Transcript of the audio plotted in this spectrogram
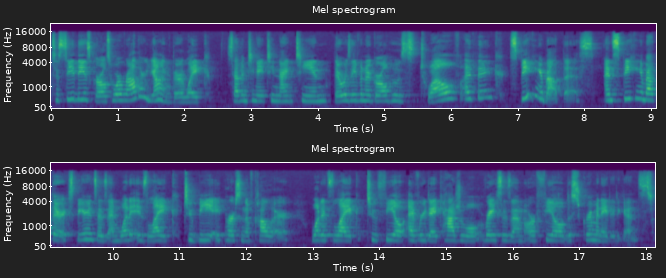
to see these girls who are rather young, they're like 17, 18, 19. There was even a girl who's 12, I think, speaking about this and speaking about their experiences and what it is like to be a person of color what it's like to feel everyday casual racism or feel discriminated against.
